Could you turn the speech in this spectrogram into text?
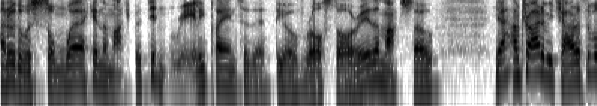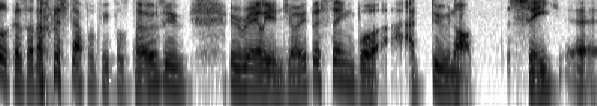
I know there was some work in the match, but it didn't really play into the, the overall story of the match. So yeah, I'm trying to be charitable because I don't want to step on people's toes who who really enjoyed this thing, but I do not see uh,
